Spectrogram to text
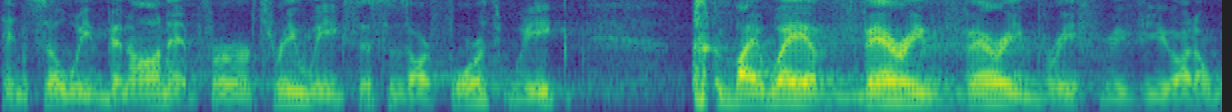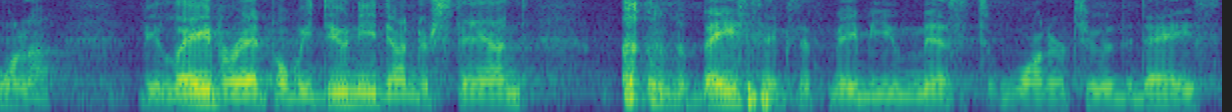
And so we've been on it for three weeks. This is our fourth week. By way of very, very brief review, I don't want to belabor it, but we do need to understand the basics if maybe you missed one or two of the days.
